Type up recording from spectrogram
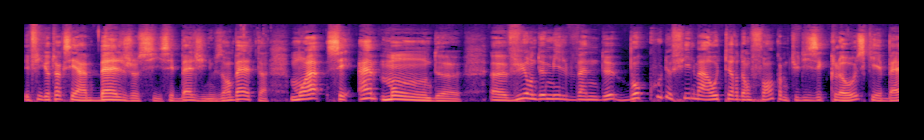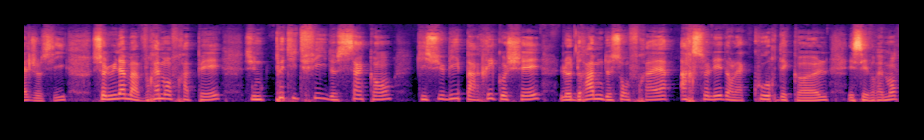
Et figure-toi que c'est un Belge aussi. C'est belge, il nous embête. Moi, c'est un monde. Euh, vu en 2022, beaucoup de films à hauteur d'enfant, comme tu disais, Close, qui est belge aussi. Celui-là m'a vraiment frappé. C'est une petite fille de 5 ans qui subit par ricochet le drame de son frère harcelé dans la cour d'école. Et c'est vraiment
